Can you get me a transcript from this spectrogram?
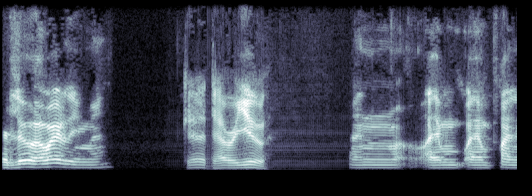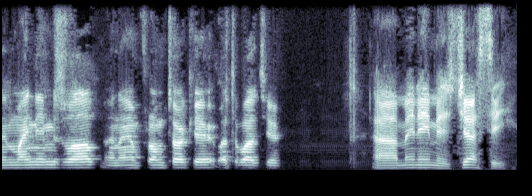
Hello, how are you, man? Good. How are you? And I am I am fine. And my name is Wahab, and I am from Turkey. What about you, Uh, my name is Jesse.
